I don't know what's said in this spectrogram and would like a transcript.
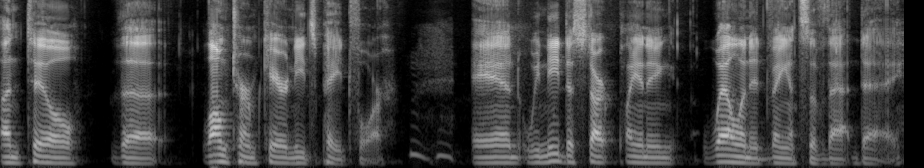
until the long term care needs paid for. Mm-hmm. And we need to start planning well in advance of that day.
